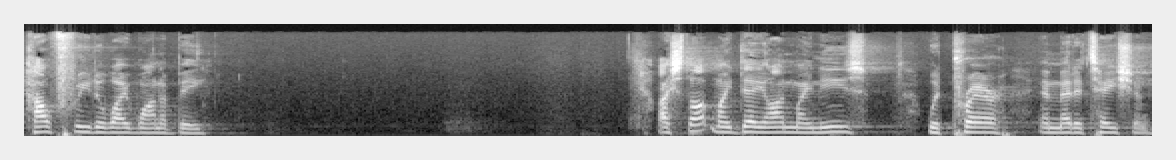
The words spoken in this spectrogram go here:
How free do I want to be? I start my day on my knees with prayer and meditation.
